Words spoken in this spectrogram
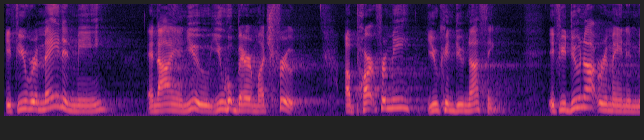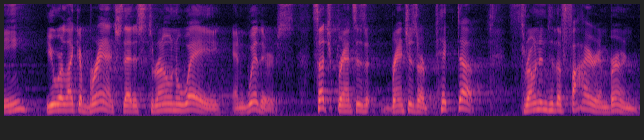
If you remain in me and I in you, you will bear much fruit. Apart from me, you can do nothing. If you do not remain in me, you are like a branch that is thrown away and withers. Such branches, branches are picked up, thrown into the fire, and burned.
